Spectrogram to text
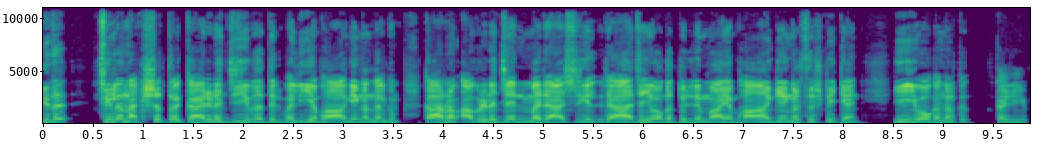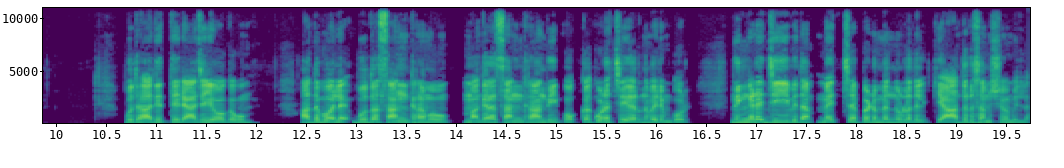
ഇത് ചില നക്ഷത്രക്കാരുടെ ജീവിതത്തിൽ വലിയ ഭാഗ്യങ്ങൾ നൽകും. കാരണം അവരുടെ ജന്മരാശിയിൽ രാജയോഗ തുല്യമായ ഭാഗ്യങ്ങൾ സൃഷ്ടിക്കാൻ ഈ യോഗങ്ങൾക്ക് കഴിയും. ബുധാദിത്യ രാജയോഗവും അതുപോലെ ബുധസംക്രമവും മകരസംക്രാന്തിയും ഒക്കെ കൂടെ ചേർന്ന് വരുമ്പോൾ നിങ്ങളുടെ ജീവിതം മെച്ചപ്പെടുമെന്നുള്ളതിൽ യാതൊരു സംശയവുമില്ല.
